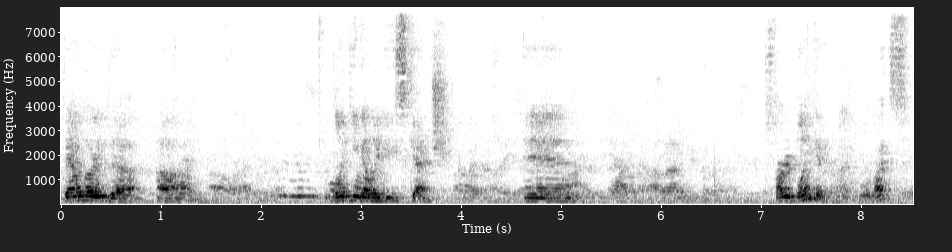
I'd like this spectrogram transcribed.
downloaded the uh, blinking LED sketch, and started blinking. I'm like, well, that's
